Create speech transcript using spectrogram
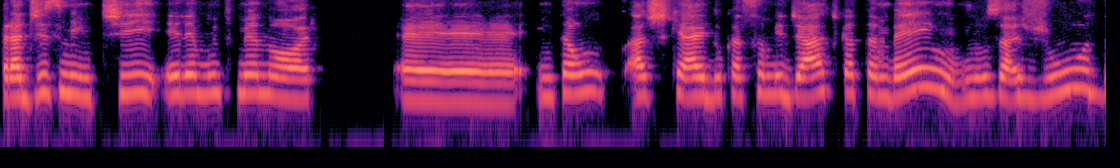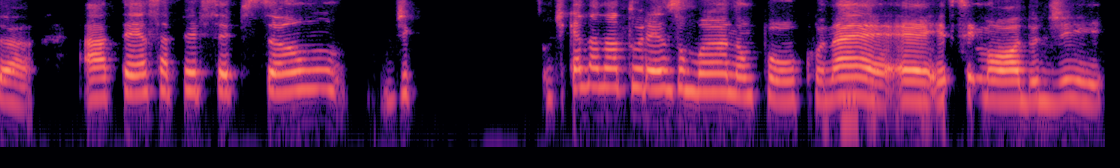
para desmentir, ele é muito menor. É, então, acho que a educação midiática também nos ajuda a ter essa percepção de, de que é da natureza humana um pouco, né? Uhum. É, esse modo de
